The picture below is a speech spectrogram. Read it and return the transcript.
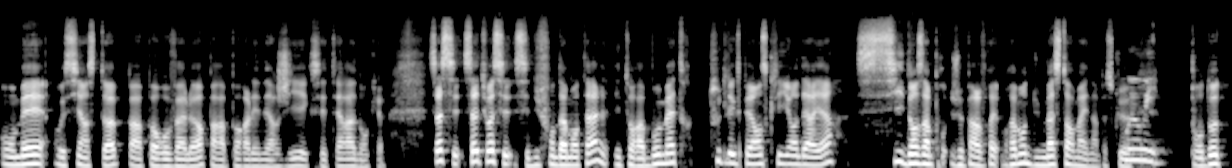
on met aussi un stop par rapport aux valeurs, par rapport à l'énergie, etc. Donc, euh, ça, ça, tu vois, c'est du fondamental et tu auras beau mettre toute l'expérience client derrière. Si dans un. Je parle vraiment du mastermind, hein, parce que. Oui, Pour d'autres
